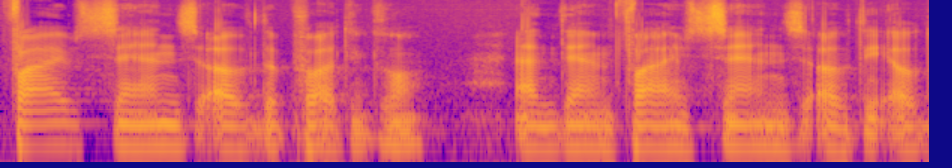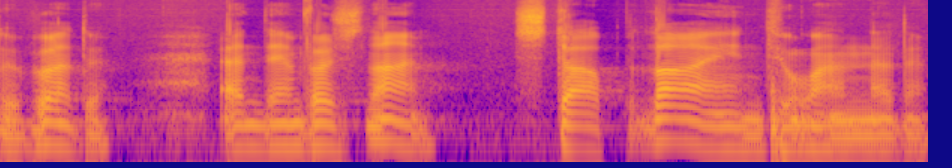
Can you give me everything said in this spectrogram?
Five sins of the prodigal, and then five sins of the elder brother. And then verse 9 stop lying to one another.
